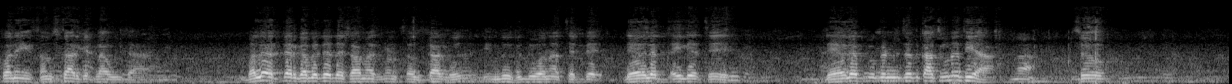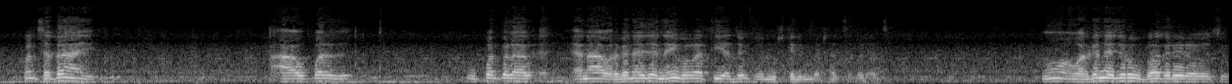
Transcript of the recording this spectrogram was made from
કોને સંસ્કાર કેટલા ઊંચા. ભલે અત્યારે ગમે તે દશામાં પણ સંસ્કાર હિન્દુ હિન્દુઓના છે તે ડેવલપ થઈ લે છે. ડેવલપમેન્ટ કાચું નથી આ. શું પણ છતાંય આ ઉપર ઉપર પેલા એના ઓર્ગેનાઇઝર નહીં હોવાથી હજુ કોઈ મુશ્કેલીમાં બેઠા છે પડ્યા છે. હું ઓર્ગેનાઇઝરો ઊભા કરી રહ્યો છું.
